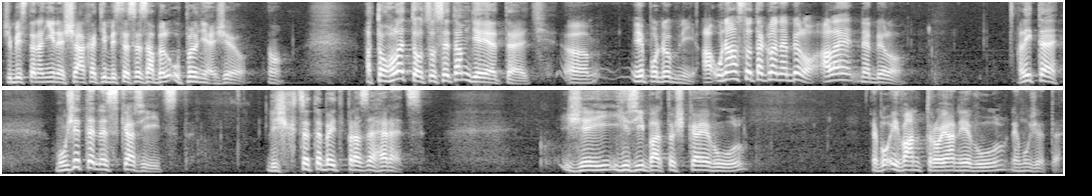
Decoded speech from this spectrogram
že byste na ní nešách a tím byste se zabil úplně, že jo? No. A tohle to, co se tam děje teď, ehm, je podobný. A u nás to takhle nebylo, ale nebylo. Víte, můžete dneska říct, když chcete být v Praze herec, že Jiří Bartoška je vůl, nebo Ivan Trojan je vůl, nemůžete.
